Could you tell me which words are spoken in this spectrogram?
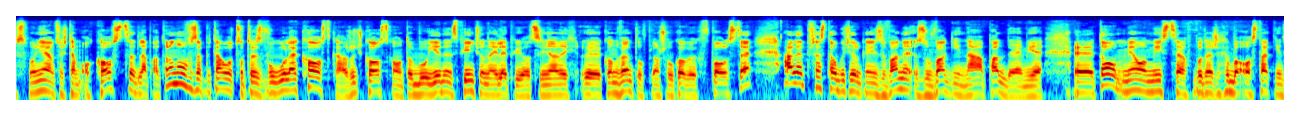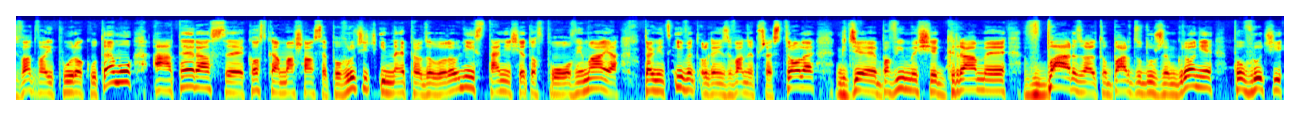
wspomniałem coś tam o kostce dla patronów, zapytało, co to jest w ogóle kostka. Rzuć kostką. To był jeden z pięciu najlepiej ocenianych konwentów planszówkowych w Polsce, ale przestał być organizowany z uwagi na pandemię. To miało miejsce bodajże chyba ostatnie 2-2,5 roku temu, a teraz kostka ma szansę powrócić i najprawdopodobniej stanie się to w połowie maja. Tak więc event organizowany przez Trole, gdzie bawimy się, gramy w bardzo, ale to bardzo dużym gronie, powróci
